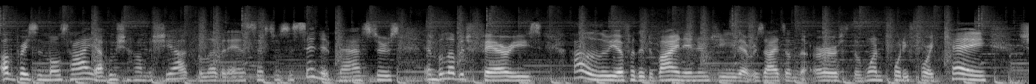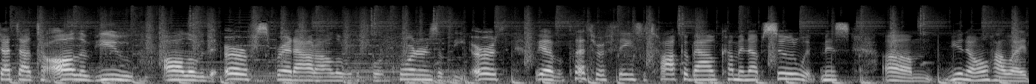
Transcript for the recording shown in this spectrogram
all the praise to the Most High, Yahushua HaMashiach, beloved ancestors, ascended masters, and beloved fairies. Hallelujah for the divine energy that resides on the earth, the 144K. Shouts out to all of you all over the earth, spread out all over the four corners of the earth. We have a plethora of things to talk about coming up soon with Miss, um, you know, how I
